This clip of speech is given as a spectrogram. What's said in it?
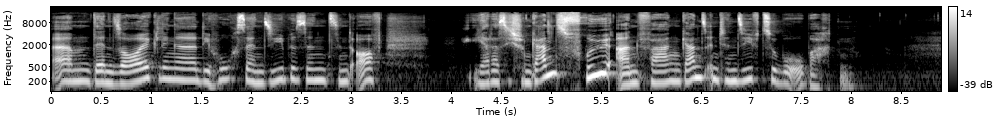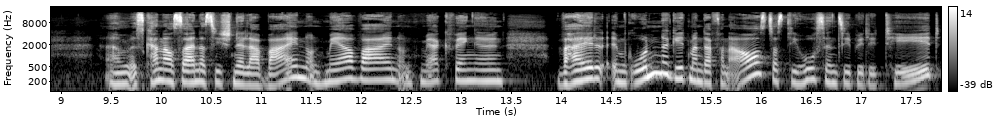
ähm, denn Säuglinge, die hochsensibel sind, sind oft, ja, dass sie schon ganz früh anfangen, ganz intensiv zu beobachten. Ähm, es kann auch sein, dass sie schneller weinen und mehr weinen und mehr quengeln, weil im Grunde geht man davon aus, dass die Hochsensibilität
